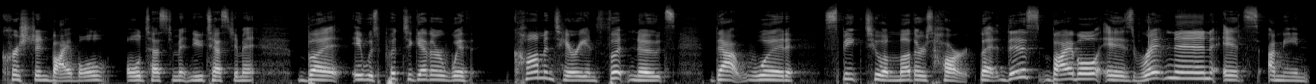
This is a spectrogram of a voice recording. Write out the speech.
Christian Bible, Old Testament, New Testament, but it was put together with commentary and footnotes that would speak to a mother's heart. But this Bible is written in, it's, I mean,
